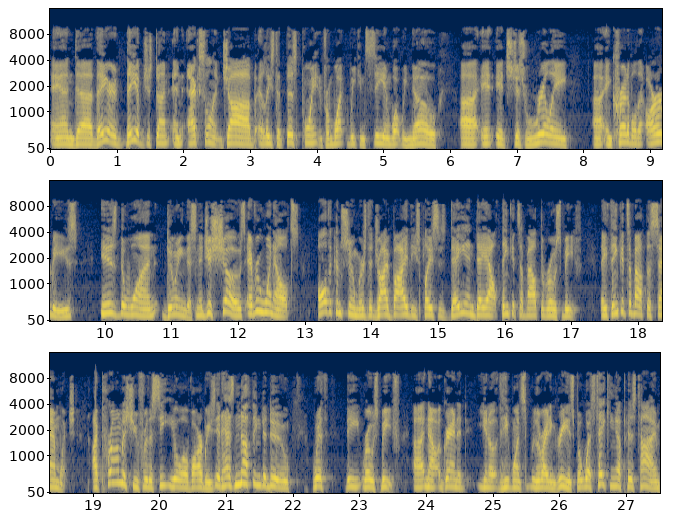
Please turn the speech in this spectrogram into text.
and uh, they are they have just done an excellent job, at least at this point, and from what we can see and what we know, uh, it, it's just really uh, incredible that Arby's is the one doing this, and it just shows everyone else, all the consumers that drive by these places day in day out, think it's about the roast beef. They think it's about the sandwich. I promise you, for the CEO of Arby's, it has nothing to do with the roast beef. Uh, now, granted, you know, he wants the right ingredients, but what's taking up his time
